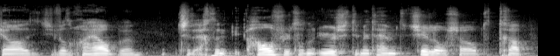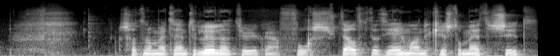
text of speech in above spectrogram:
wel, die wil hem gewoon helpen. Het zit echt een half uur tot een uur zit hij met hem te chillen of zo op de trap. Ik zat nog met hem te lullen natuurlijk. Ja, vervolgens vertelt hij dat hij helemaal aan de crystal meth zit.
